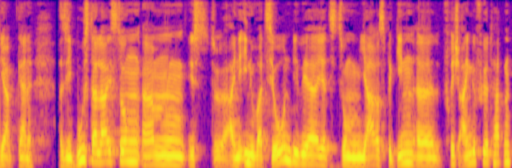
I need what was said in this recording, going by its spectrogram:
Ja, gerne. Also die Boosterleistung ähm, ist äh, eine Innovation, die wir jetzt zum Jahresbeginn äh, frisch eingeführt hatten.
